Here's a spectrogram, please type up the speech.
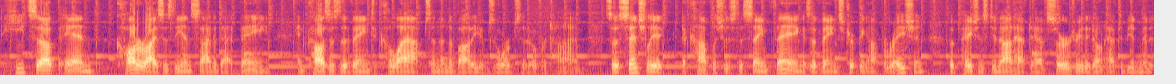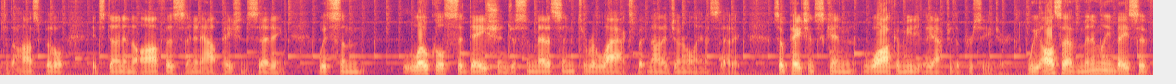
heats up and cauterizes the inside of that vein and causes the vein to collapse and then the body absorbs it over time. So essentially it accomplishes the same thing as a vein stripping operation, but patients do not have to have surgery, they don't have to be admitted to the hospital. It's done in the office in an outpatient setting with some local sedation, just some medicine to relax, but not a general anesthetic. So patients can walk immediately after the procedure. We also have a minimally invasive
